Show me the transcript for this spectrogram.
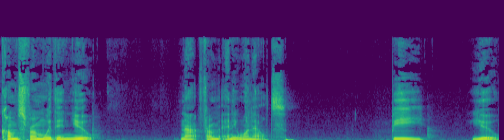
comes from within you, not from anyone else. Be you.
